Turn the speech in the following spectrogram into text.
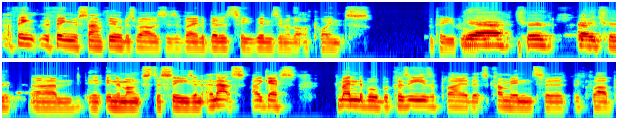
I think the thing with Sam Field as well is his availability wins him a lot of points for people. Yeah, true. Very true. Um, in, in amongst the season, and that's I guess commendable because he is a player that's come into the club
